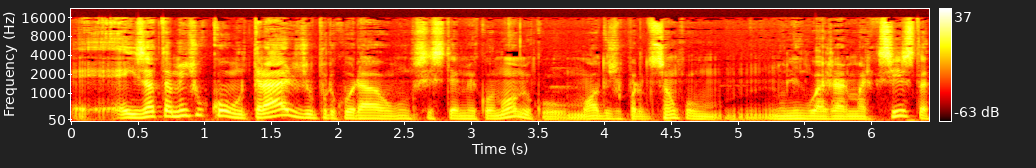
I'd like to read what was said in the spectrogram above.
é, é exatamente o contrário de procurar um sistema econômico, um modo de produção com, no linguajar marxista,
